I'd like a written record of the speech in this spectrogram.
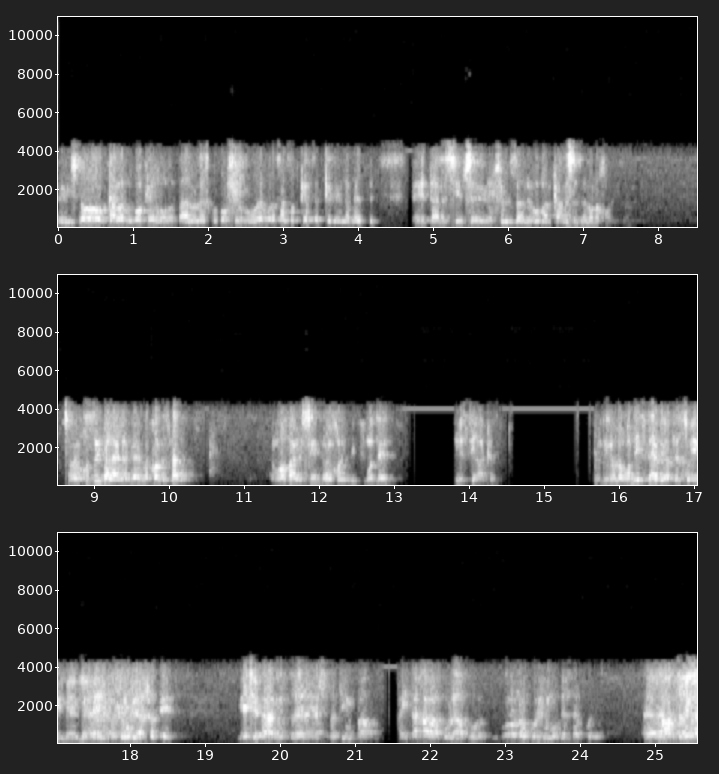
ואשתו קמה בבוקר, או הבעל הולך בבוקר, והוא הולך לעשות כסף כדי ללמד את האנשים שהולכים לנסוע לאומן כמה שזה לא נכון לנסוע. עכשיו הם חוזרים בלילה והכל בסדר. רוב האנשים לא יכולים להתמודד עם סתירה כזאת. אני גם לא ממליץ להם להיות נשואים לנשואים ביחד. יש בעם ישראל, היה שבטים פעם. היית חייב הלכו לעבוד, ולא נהגו ללמוד, איך זה יכול להיות? צריך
